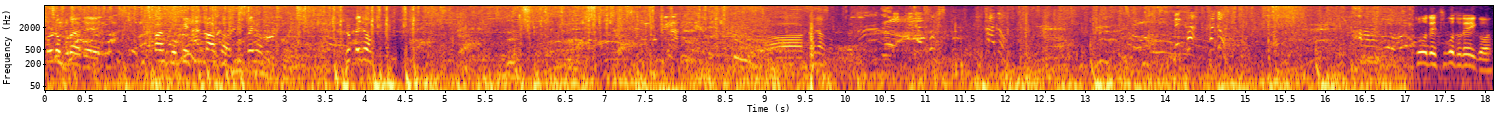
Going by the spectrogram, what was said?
솔저 물어야 돼. 빨리 오케이, 쭉 가서 쭉 빼줘. 이거 빼줘. 아 그냥 죽어도 돼, 죽어도 돼, 이거.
